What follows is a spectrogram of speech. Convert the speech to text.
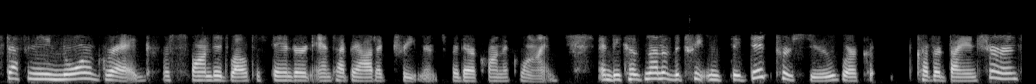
Stephanie nor Greg responded well to standard antibiotic treatments for their chronic Lyme. And because none of the treatments they did pursue were c- covered by insurance,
